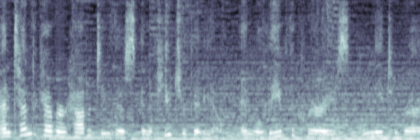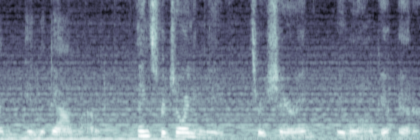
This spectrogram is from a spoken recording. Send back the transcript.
I intend to cover how to do this in a future video and will leave the queries you need to run in the download. Thanks for joining me. Through sharing, we will all get better.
